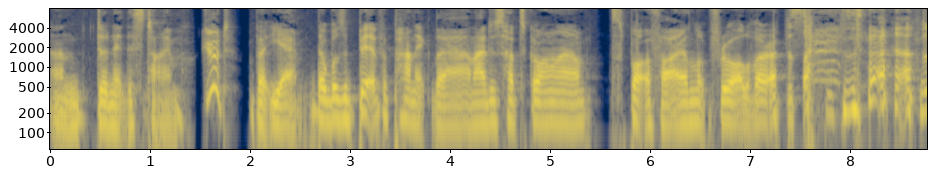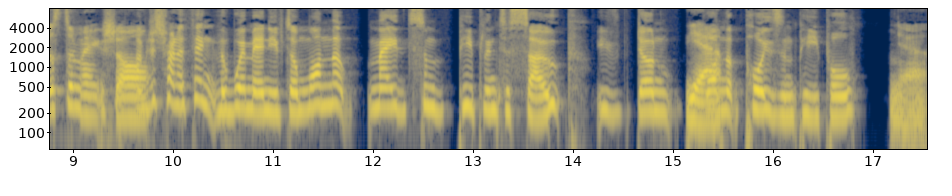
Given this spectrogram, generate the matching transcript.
and done it this time. Good. But yeah, there was a bit of a panic there, and I just had to go on uh, Spotify and look through all of our episodes just to make sure. I'm just trying to think. The women you've done one that made some people into soap. You've done Yeah. one that poisoned people. yeah,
